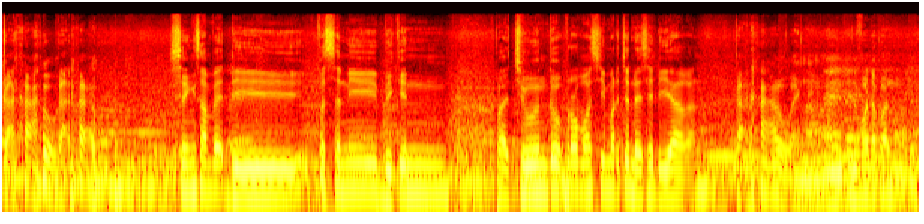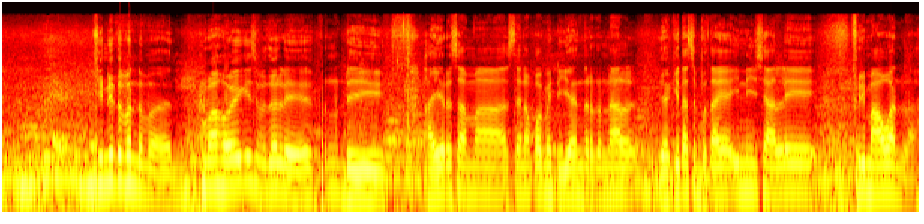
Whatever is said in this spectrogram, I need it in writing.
gak tahu gak tahu Sing sampai di peseni bikin baju untuk promosi merchandise dia kan. gak tahu anjing info dokon Gini teman-teman, Mahoy ini sebetulnya pernah di hire sama stand up comedian terkenal. Ya kita sebut aja inisialnya Frimawan lah.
